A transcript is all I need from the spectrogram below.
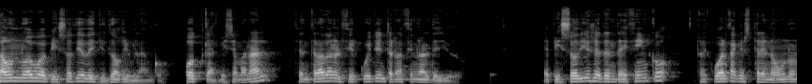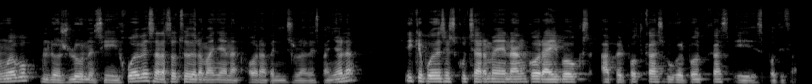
a un nuevo episodio de Judo y Blanco, podcast bisemanal centrado en el circuito internacional de judo. Episodio 75. Recuerda que estreno uno nuevo los lunes y jueves a las 8 de la mañana, hora peninsular española, y que puedes escucharme en Anchor, iBox, Apple Podcast, Google Podcast y Spotify.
